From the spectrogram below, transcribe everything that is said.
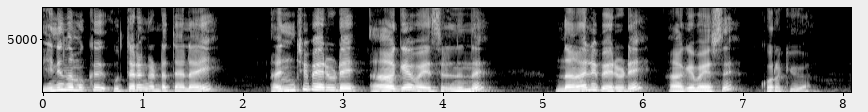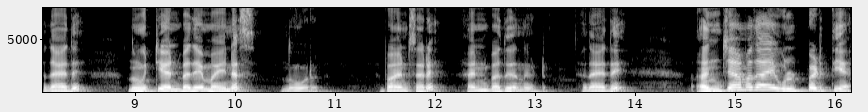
ഇനി നമുക്ക് ഉത്തരം കണ്ടെത്താനായി അഞ്ച് പേരുടെ ആകെ വയസ്സിൽ നിന്ന് നാല് പേരുടെ ആകെ വയസ്സ് കുറയ്ക്കുക. അതായത് നൂറ്റി അൻപത് മൈനസ് നൂറ്. അപ്പോൾ ആൻസർ അൻപത് എന്ന് കിട്ടും. അതായത് അഞ്ചാമതായി ഉൾപ്പെടുത്തിയ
